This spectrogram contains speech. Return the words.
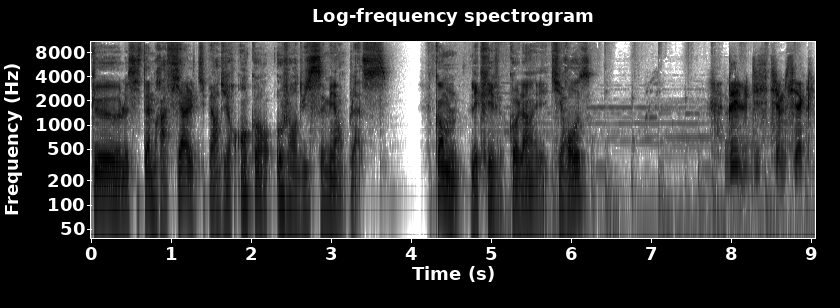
que le système racial qui perdure encore aujourd'hui se met en place. Comme l'écrivent Colin et Quiroz, Dès le XVIIe siècle,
